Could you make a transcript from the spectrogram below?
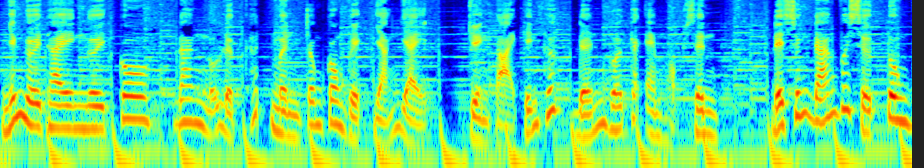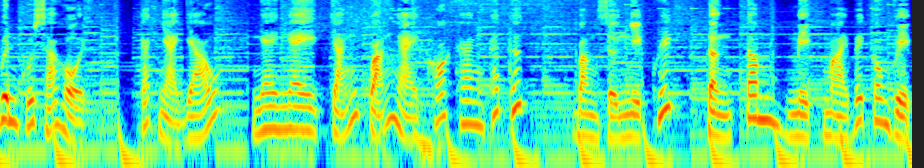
những người thầy, người cô đang nỗ lực hết mình trong công việc giảng dạy, truyền tải kiến thức đến với các em học sinh để xứng đáng với sự tôn vinh của xã hội. Các nhà giáo ngày ngày chẳng quản ngại khó khăn thách thức bằng sự nhiệt huyết, tận tâm, miệt mài với công việc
